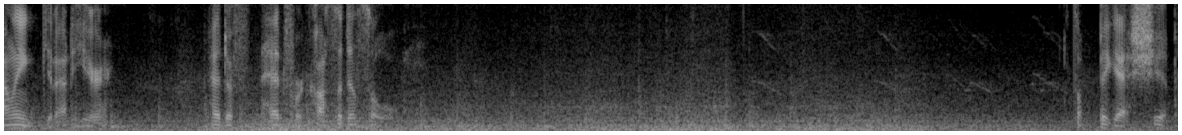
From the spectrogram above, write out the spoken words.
Finally get out of here. Head to head for Costa del Sol. It's a big ass ship.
